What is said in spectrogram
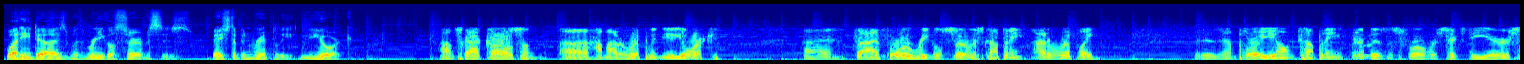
what he does with Regal Services, based up in Ripley, New York. I'm Scott Carlson. Uh, I'm out of Ripley, New York. I drive for Regal Service Company out of Ripley. It is an employee owned company, been in business for over 60 years.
